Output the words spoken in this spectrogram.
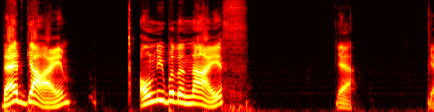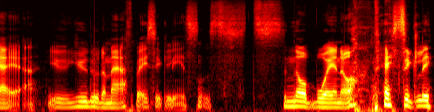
that guy, only with a knife. Yeah, yeah, yeah. You you do the math basically. It's, it's, it's no bueno basically.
